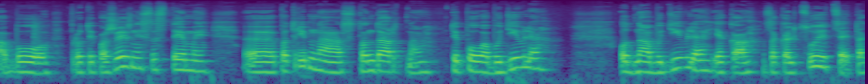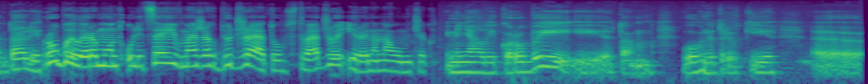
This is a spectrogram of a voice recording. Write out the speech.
або протипожежні системи, е, потрібна стандартна типова будівля. Одна будівля, яка закальцується і так далі. Робили ремонт у ліцеї в межах бюджету, стверджує Ірина Наумчик. І міняли і короби, і там вогнетривкі е,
